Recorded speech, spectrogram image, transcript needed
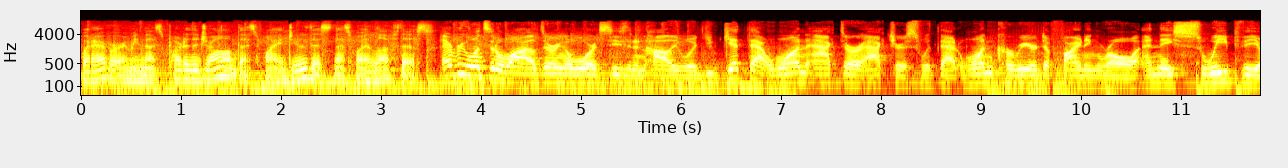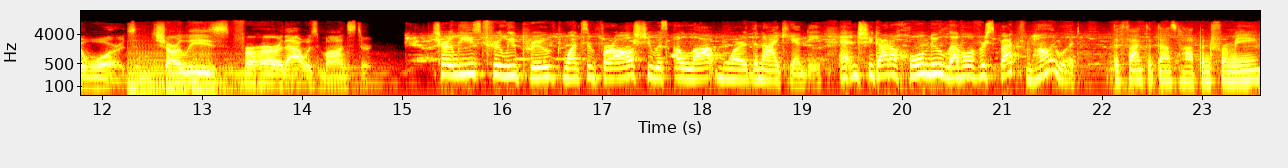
whatever, I mean, that's part of the job. That's why I do this. That's why I love this. Every once in a while during award season in Hollywood, you get that one actor or actress with that one career defining role, and they sweep the awards. And Charlize, for her, that was Monster. Charlize truly proved once and for all she was a lot more than eye candy, and she got a whole new level of respect from Hollywood. The fact that that's happened for me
